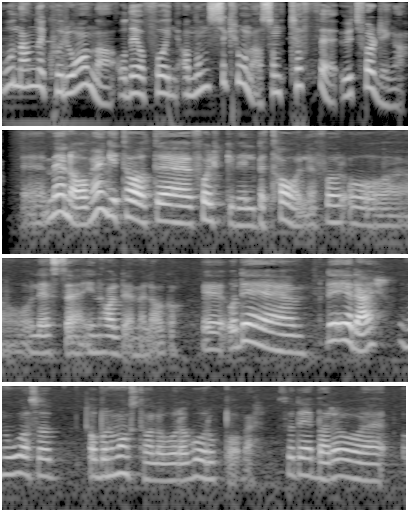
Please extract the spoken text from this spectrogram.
Hun nevner korona og det å få inn annonsekroner som tøffe utfordringer. Vi er avhengig av at eh, folk vil betale for å, å lese innholdet vi lager. Eh, og det, det er de nå. Altså, abonnementstallene våre går oppover. Så det er bare å eh,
